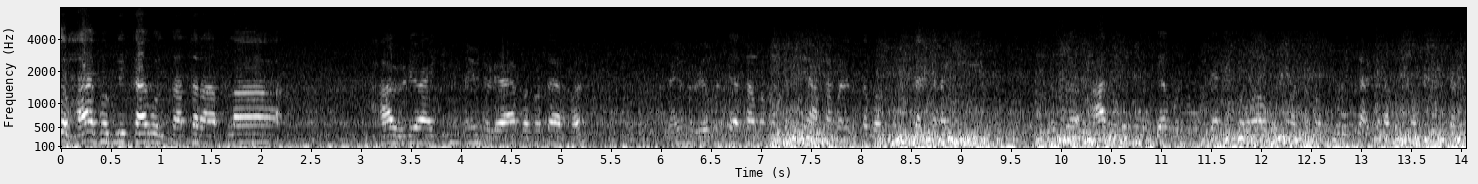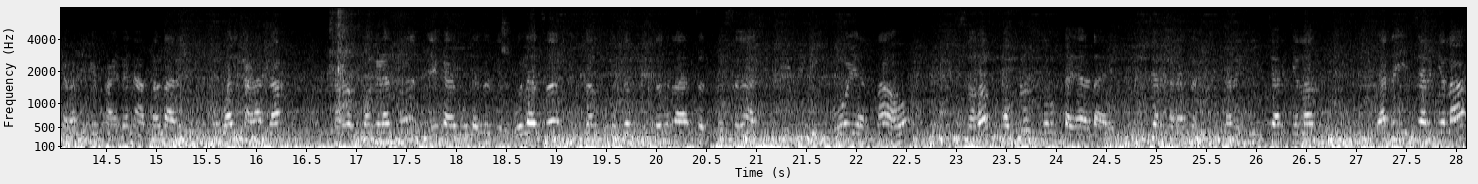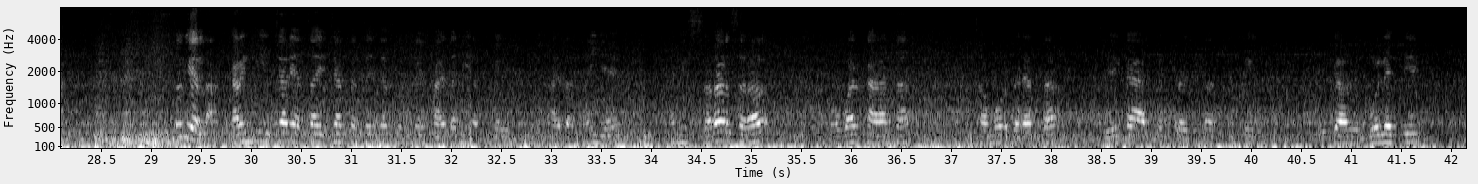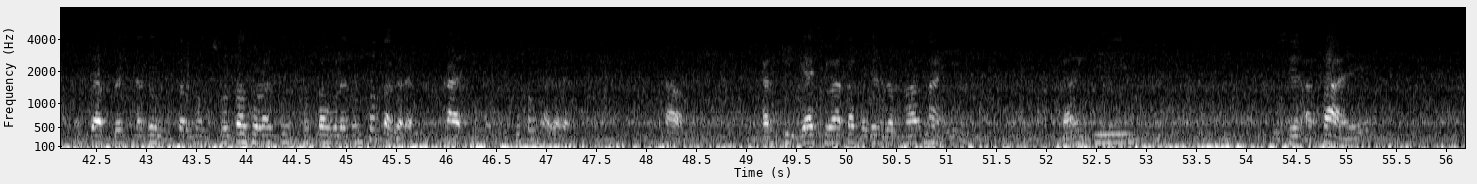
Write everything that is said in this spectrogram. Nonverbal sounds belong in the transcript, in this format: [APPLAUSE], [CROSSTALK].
तर हाय पब्लिक काय बोलतात? तर आपला हा व्हिडिओ आहे की मी नवीन व्हिडिओ आहे बनवत आहे आपण. नवीन व्हिडिओमध्ये असा बनवतो की आतापर्यंत भरपूर विचार केला की जसं आज बनवू उद्या बनवू उद्या नाही परवा बनवू असा भरपूर विचार केला पण भरपूर विचार केला की फायदा नाही. आता डायरेक्ट मोबाईल काढायचा सरळ पकडायचं जे काय बोलायचं ते बोलायचं तिथं बोलायचं तिथं राहायचं. जसं एडिटिंग हो या ना हो सरळ अपलोड करून तयार डायरेक्ट विचार करायचा कारण की विचार केला त्याने विचार केला तो गेला. कारण की विचार याचा विचार त्याचा विचार करून काही फायदा नाही यात काही फायदा नाही आहे आणि सरळ सरळ मोबाईल काढायचा समोर घराचा जे काय आपले प्रश्न असतील ते त्याच्यावर बोलायचे. त्या प्रश्नाचं उत्तर मग स्वतः सोडायचं स्वतः बोलायचं स्वतः करायचं. काय शिकायचं ते स्वतः करायचं. हा. कारण की याशिवाय आता बजेट जमणार नाही. कारण की विषय असा आहे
